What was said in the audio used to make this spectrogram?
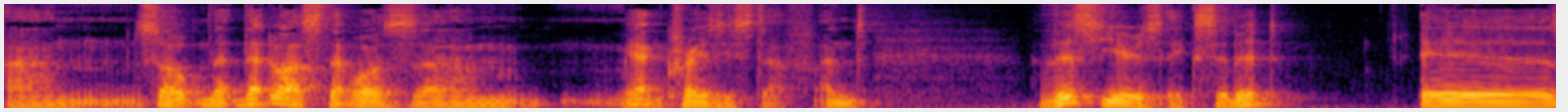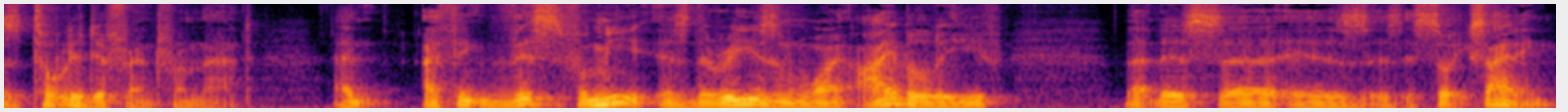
And so that, that was, that was, um, yeah, crazy stuff. And this year's exhibit is totally different from that. And I think this, for me, is the reason why I believe that this uh, is, is, is, so exciting.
